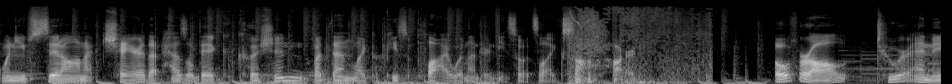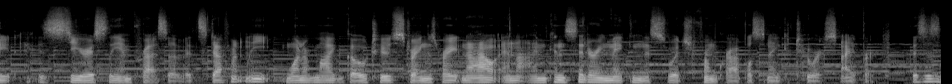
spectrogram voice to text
when you sit on a chair that has a thick cushion, but then like a piece of plywood underneath, so it's like soft hard. Overall, Tour M8 is seriously impressive. It's definitely one of my go-to strings right now, and I'm considering making the switch from Grapplesnake to a Sniper. This is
